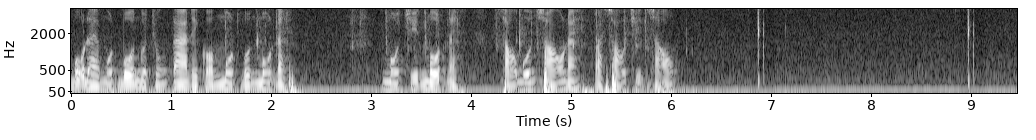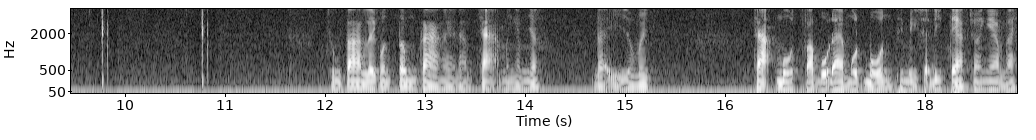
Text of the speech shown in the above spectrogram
Bộ đề 14 của chúng ta thì có 141 này, 191 này, 646 này và 696. Chúng ta lấy con tâm càng này làm chạm anh em nhé. Để ý cho mình. Chạm 1 và bộ đề 14 thì mình sẽ đi test cho anh em này.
